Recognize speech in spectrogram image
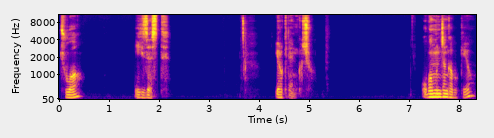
주어 exist 이렇게 되는 거죠. 5번 문장 가볼게요.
